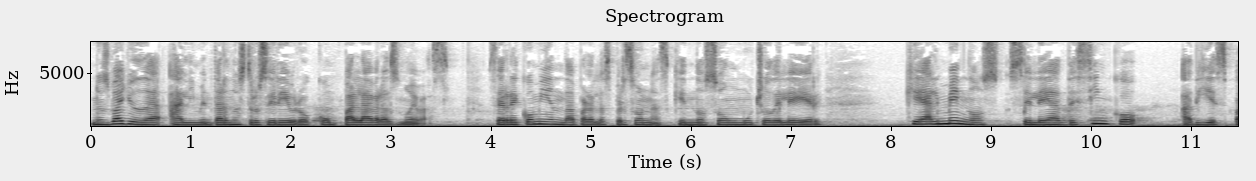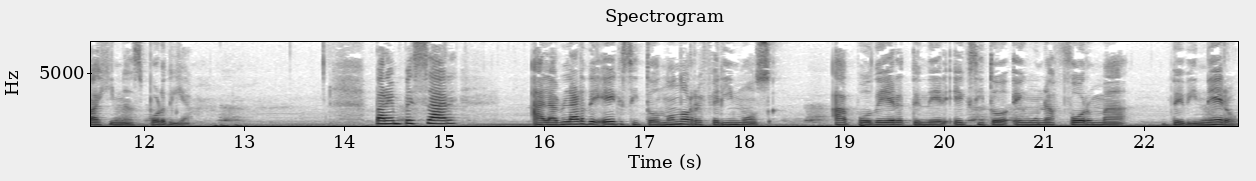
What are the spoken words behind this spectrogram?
nos va a ayudar a alimentar nuestro cerebro con palabras nuevas. Se recomienda para las personas que no son mucho de leer que al menos se lea de 5 a 10 páginas por día. Para empezar, al hablar de éxito no nos referimos a poder tener éxito en una forma de dinero,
